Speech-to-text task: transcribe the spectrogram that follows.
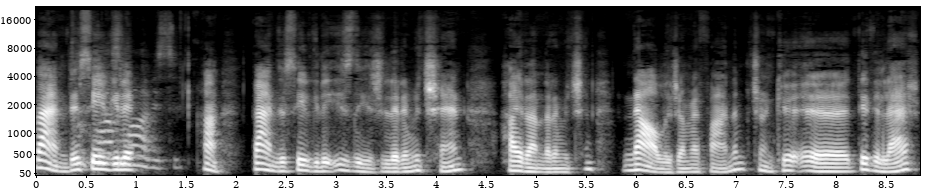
ben de Turkuaz sevgili ha ben de sevgili izleyicilerim için hayranlarım için ne alacağım efendim? Çünkü e, dediler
